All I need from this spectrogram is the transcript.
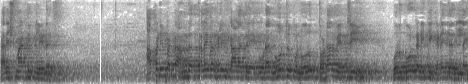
கரிஷ்மாட்டிக் லீடர்ஸ் அப்படிப்பட்ட அந்த தலைவர்களின் காலத்திலே கூட நூற்றுக்கு நூறு தொடர் வெற்றி. ஒரு கூட்டணிக்கு கிடைத்ததில்லை.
